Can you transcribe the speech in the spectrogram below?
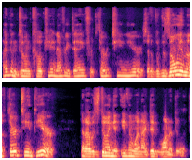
I've been doing cocaine every day for 13 years. And it was only in the 13th year that I was doing it, even when I didn't want to do it.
